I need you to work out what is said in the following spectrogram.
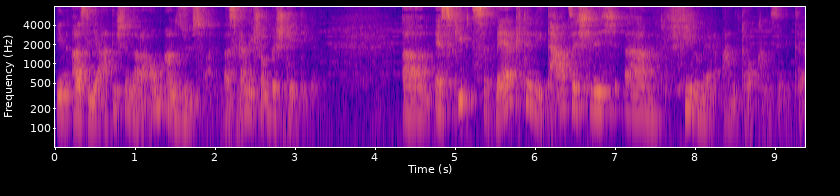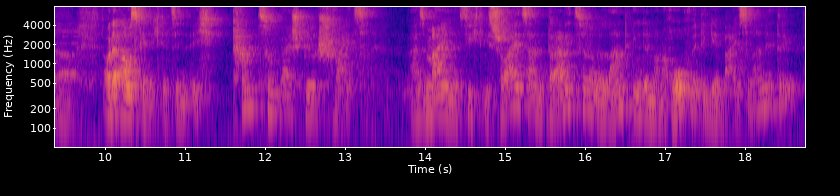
im asiatischen Raum an Süßwein. Das kann ich schon bestätigen. Ähm, es gibt Märkte, die tatsächlich ähm, viel mehr an Trocken sind äh, oder ausgerichtet sind. Ich kann zum Beispiel Schweiz nennen. Also meine Sicht ist Schweiz ein traditionelles Land, in dem man hochwertige Weißweine trinkt,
